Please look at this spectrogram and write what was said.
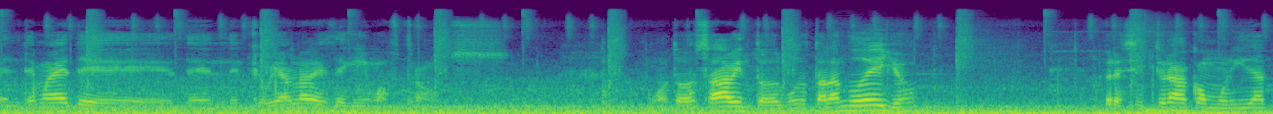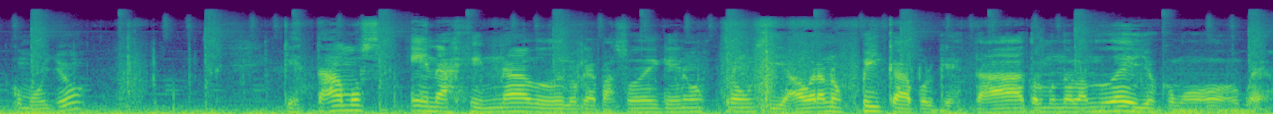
el tema es de, del que voy a hablar es de Game of Thrones. Como todos saben, todo el mundo está hablando de ello, pero existe una comunidad como yo que estamos enajenados de lo que pasó de Game of Thrones y ahora nos pica porque está todo el mundo hablando de ellos como bueno,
